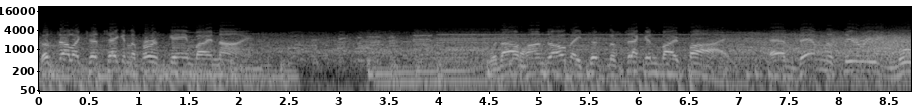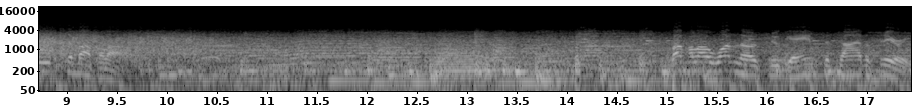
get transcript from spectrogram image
The Celtics had taken the first game by nine. Without Hondo, they took the second by five. And then the series moved to Buffalo. Buffalo won those two games to tie the series.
